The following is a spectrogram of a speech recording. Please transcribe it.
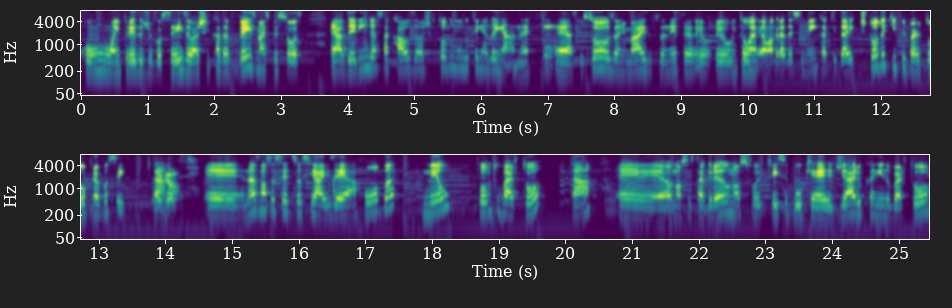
com a empresa de vocês. Eu acho que cada vez mais pessoas é, aderindo a essa causa, eu acho que todo mundo tem a ganhar, né? É, as pessoas, os animais, o planeta. Eu, eu então é, é, um agradecimento aqui da, de toda a equipe Bartô para vocês. Tá? Legal. É, nas nossas redes sociais é meu.bartô, tá? É, é o nosso Instagram, o nosso Facebook é Diário Canino Bartô.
